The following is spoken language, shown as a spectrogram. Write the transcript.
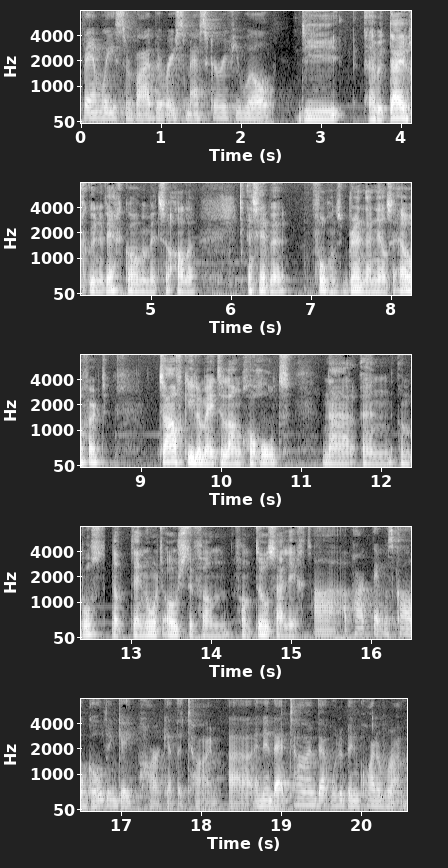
family survived the race massacre, if you will. Die hebben tijdig kunnen wegkomen met z'n allen. En ze hebben volgens Brenda Niels Elfert 12 kilometer lang gehold naar een, een bos dat ten noordoosten van, van Tulsa ligt. Uh, a park that was called Golden Gate Park at the time. Uh, and in that time that would have been quite a run.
